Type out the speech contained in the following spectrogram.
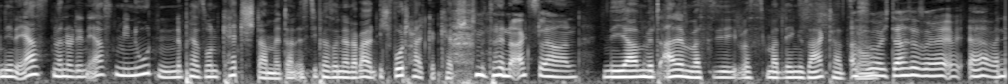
in den ersten, wenn du in den ersten Minuten eine Person catcht damit, dann ist die Person ja dabei und ich wurde halt gecatcht. Mit deinen Achselhaaren. Nee, ja, mit allem, was sie, was Madeleine gesagt hat. So. Achso, ich dachte so, ja, wenn,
